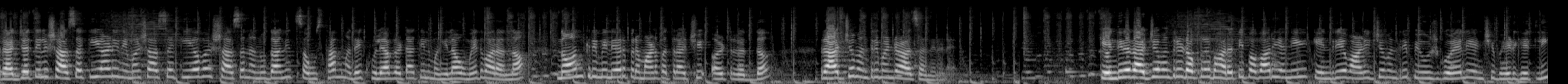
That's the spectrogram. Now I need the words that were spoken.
राज्यातील शासकीय आणि निमशासकीय व शासन अनुदानित संस्थांमध्ये खुल्या गटातील महिला उमेदवारांना नॉन क्रिमिलेअर प्रमाणपत्राची अट रद्द राज्य मंत्रिमंडळाचा निर्णय. केंद्रीय राज्यमंत्री डॉक्टर भारती पवार यांनी केंद्रीय वाणिज्य मंत्री पियुष गोयल यांची भेट घेतली.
